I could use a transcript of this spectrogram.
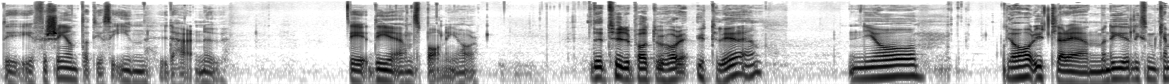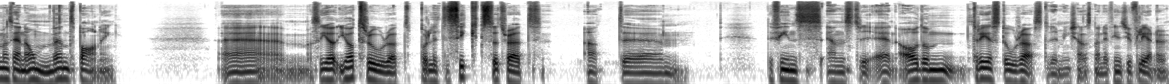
det är för sent att ge sig in i det här nu. Det, det är en spaning jag har. Det tyder på att du har ytterligare en? Ja, jag har ytterligare en, men det är liksom, kan man säga en omvänd spaning. Uh, alltså jag, jag, tror att på lite sikt så tror jag att, att uh, det finns en, en, av de tre stora streamingtjänsterna, det finns ju fler nu,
